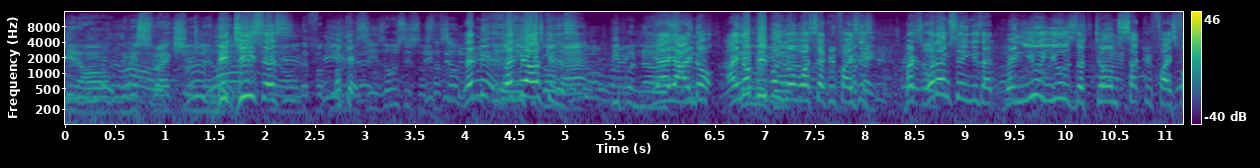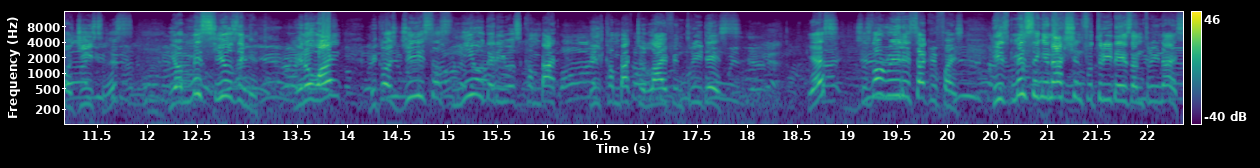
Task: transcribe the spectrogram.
you know, the resurrection? And, Did Jesus- You know, the forgiveness okay. all this stuff. So Let me- let me ask you this. People know. Yeah, yeah, I know. I know people know what sacrifice is. But what I'm saying is that when you use the term sacrifice for Jesus, you're misusing it. You know why? Because Jesus knew that he was come back. He'll come back to life in three days. Yes? So it's not really a sacrifice. He's missing in action for three days and three nights.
